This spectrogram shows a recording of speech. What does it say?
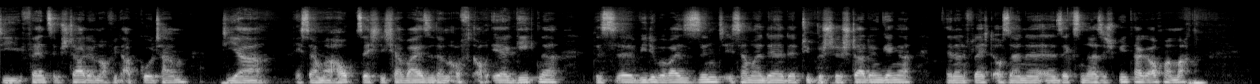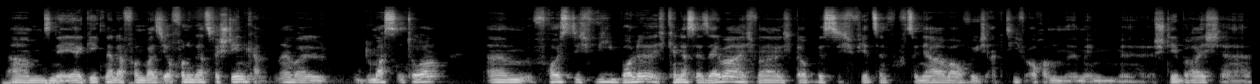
die Fans im Stadion auch wieder abgeholt haben, die ja, ich sag mal, hauptsächlicherweise dann oft auch eher Gegner des äh, Videobeweises sind. Ich sag mal, der, der typische Stadiongänger, der dann vielleicht auch seine äh, 36 Spieltage auch mal macht, ähm, sind ja eher Gegner davon, was ich auch voll und ganz verstehen kann. Ne? Weil du machst ein Tor, ähm, freust dich wie Bolle. Ich kenne das ja selber. Ich war, ich glaube, bis ich 14, 15 Jahre war auch wirklich aktiv, auch im, im, im äh, Stehbereich äh,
